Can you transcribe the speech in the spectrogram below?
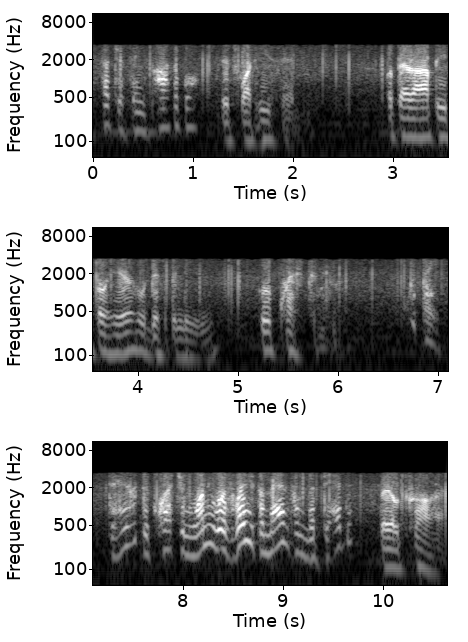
Is such a thing possible? It's what he said. But there are people here who disbelieve, who question him. Would they dare to question one who has raised a man from the dead? They'll try.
